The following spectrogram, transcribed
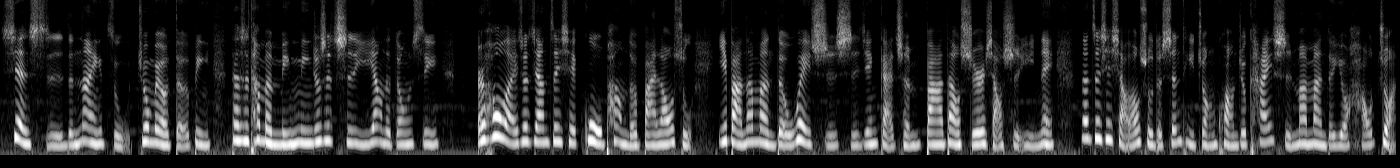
现实的那一组就没有得病，但是他们明明就是吃一样的东西。而后来就将这些过胖的白老鼠，也把他们的喂食时间改成八到十二小时以内。那这些小老鼠的身体状况就开始慢慢的有好转。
